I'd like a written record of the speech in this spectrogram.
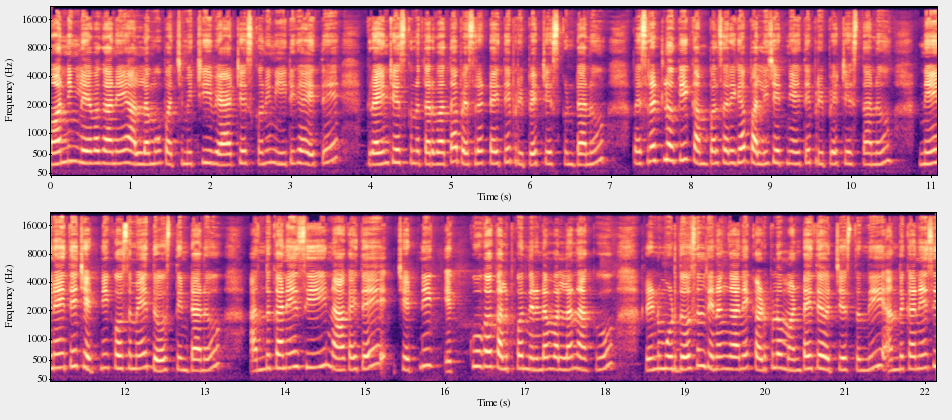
మార్నింగ్ లేవగానే అల్లము పచ్చిమిర్చి ఇవి యాడ్ చేసుకొని నీట్గా అయితే గ్రైండ్ చేసుకున్న తర్వాత పెసరట్టు అయితే ప్రిపేర్ చేసుకుంటాను. పెసరట్లోకి కంపల్సరీగా పల్లి చట్నీ అయితే ప్రిపేర్ చేస్తాను. నేనైతే చట్నీ కోసమే దోశ తింటాను. అందుకనేసి నాకైతే చట్నీ ఎక్కువగా కలుపుకొని తినడం వల్ల నాకు రెండు మూడు దోశలు తినంగానే కడుపులో మంట అయితే వచ్చేస్తుంది. అందుకనేసి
